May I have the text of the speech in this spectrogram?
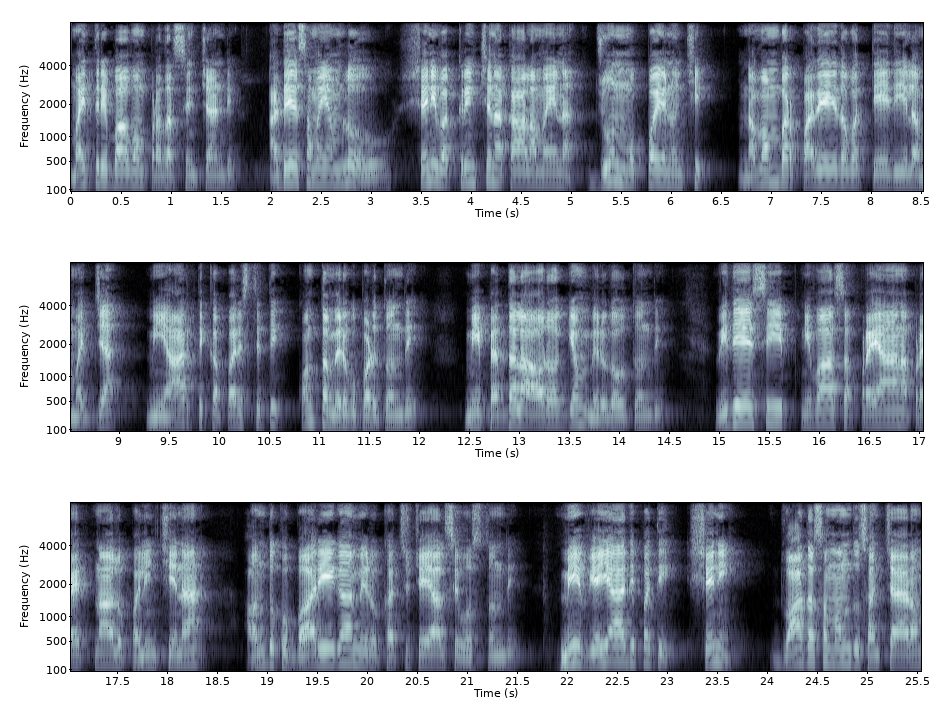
మైత్రిభావం ప్రదర్శించండి. అదే సమయంలో శని వక్రించిన కాలమైన జూన్ ముప్పై నుంచి నవంబర్ పదహైదవ తేదీల మధ్య మీ ఆర్థిక పరిస్థితి కొంత మెరుగుపడుతుంది మీ పెద్దల ఆరోగ్యం మెరుగవుతుంది విదేశీ నివాస ప్రయాణ ప్రయత్నాలు ఫలించినా అందుకు భారీగా మీరు ఖర్చు చేయాల్సి వస్తుంది. మీ వ్యయాధిపతి శని ద్వాదశమందు సంచారం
